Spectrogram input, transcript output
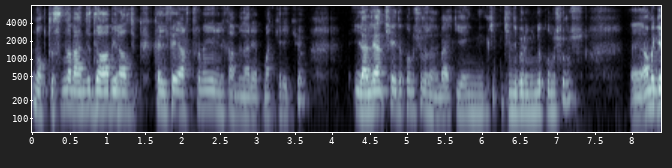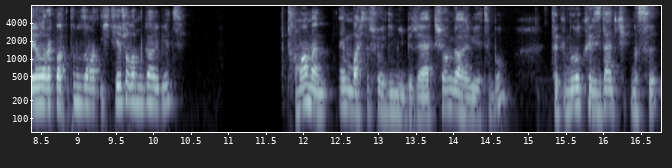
noktasında bence daha birazcık kaliteyi arttırmaya yönelik hamleler yapmak gerekiyor. İlerleyen şeyde konuşuruz hani belki yayının ikinci bölümünde konuşuruz. Ee, ama genel olarak baktığımız zaman ihtiyaç olan bir galibiyet. Tamamen en başta söylediğim gibi reaksiyon galibiyeti bu. Takımın o krizden çıkması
